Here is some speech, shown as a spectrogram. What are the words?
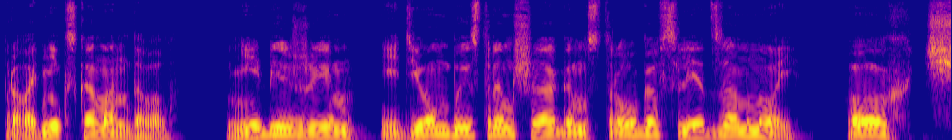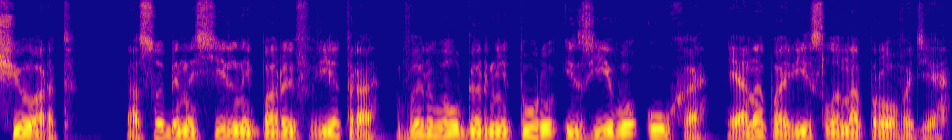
Проводник скомандовал. «Не бежим, идем быстрым шагом, строго вслед за мной. Ох, черт!» Особенно сильный порыв ветра вырвал гарнитуру из его уха, и она повисла на проводе.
